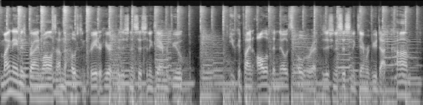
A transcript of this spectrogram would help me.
My name is Brian Wallace. I'm the host and creator here at Physician Assistant Exam Review. You can find all of the notes over at physicianassistantexamreview.com.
